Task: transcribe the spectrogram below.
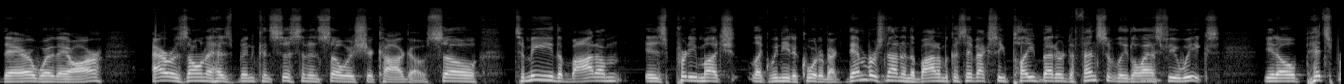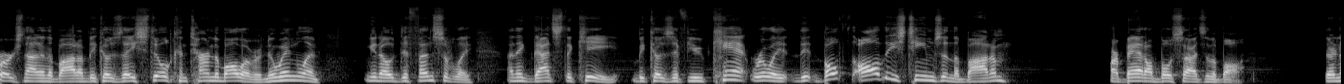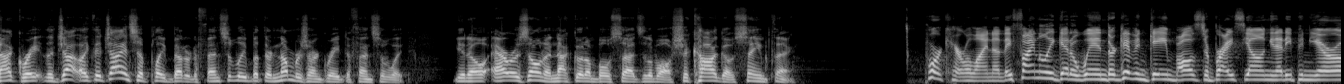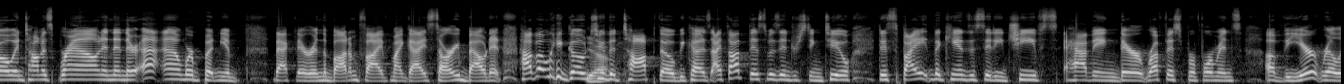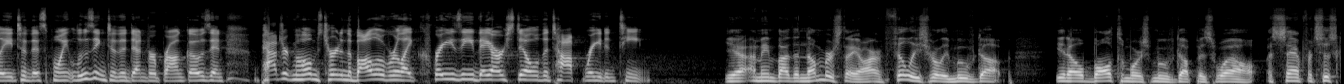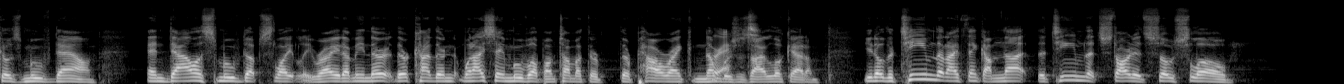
there where they are. Arizona has been consistent, and so is Chicago. So to me, the bottom is pretty much like we need a quarterback. Denver's not in the bottom because they've actually played better defensively the last few weeks. You know, Pittsburgh's not in the bottom because they still can turn the ball over. New England, you know, defensively. I think that's the key because if you can't really, both all these teams in the bottom are bad on both sides of the ball. They're not great. The like the Giants have played better defensively, but their numbers aren't great defensively. You know, Arizona not good on both sides of the ball. Chicago, same thing. Poor Carolina. They finally get a win. They're giving game balls to Bryce Young and Eddy Piñeiro and Thomas Brown, and then they're, uh, uh, we're putting you back there in the bottom five, my guys. Sorry about it. How about we go Yeah. to the top, though, because I thought this was interesting, too. Despite the Kansas City Chiefs having their roughest performance of the year, really, to this point, losing to the Denver Broncos, and Patrick Mahomes turning the ball over like crazy, they are still the top rated team. Yeah, I mean, by the numbers they are, Philly's really moved up. You know, Baltimore's moved up as well. San Francisco's moved down, and Dallas moved up slightly, right? I mean, they're they're kind of they're, when I say move up, I'm talking about their their power ranking numbers Correct. as I look at them. You know, the team that I think I'm not the team that started so slow,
